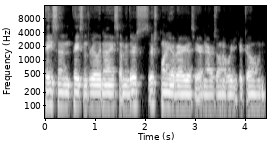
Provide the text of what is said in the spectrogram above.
Payson. Payson's really nice. I mean, there's there's plenty of areas here in Arizona where you could go and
